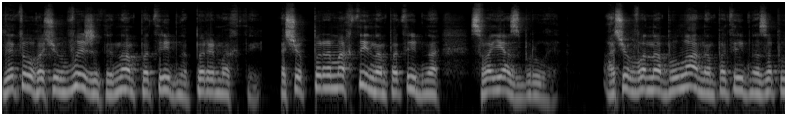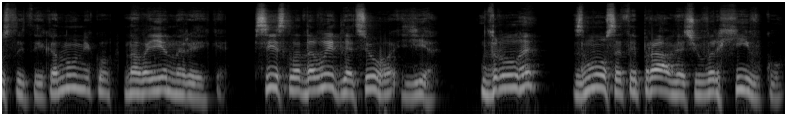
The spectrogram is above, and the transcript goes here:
для того, щоб вижити, нам потрібно перемогти. А щоб перемогти, нам потрібна своя зброя. А щоб вона була, нам потрібно запустити економіку на воєнні рейки. Всі складові для цього є. Друге, змусити правлячу верхівку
